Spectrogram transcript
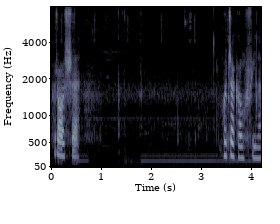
Proszę. Poczekam chwilę.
